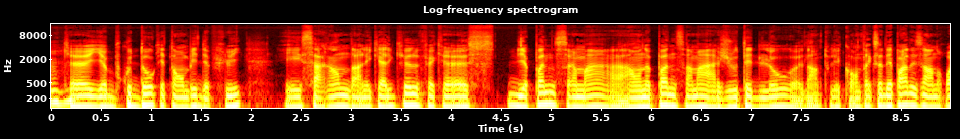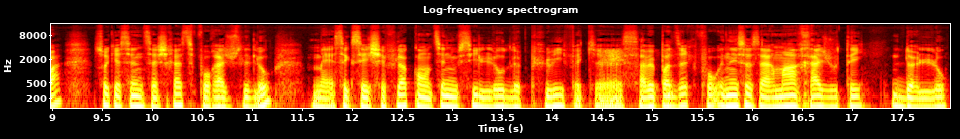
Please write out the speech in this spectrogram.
mm-hmm. qu'il y a beaucoup d'eau qui est tombée de pluie et ça rentre dans les calculs. Fait que y a pas nécessairement, on n'a pas nécessairement à ajouter de l'eau euh, dans tous les contextes. Ça dépend des endroits. Sûr que c'est une sécheresse, il faut rajouter de l'eau, mais c'est que ces chiffres-là contiennent aussi l'eau de pluie. Fait que ça veut pas dire qu'il faut nécessairement rajouter de l'eau.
